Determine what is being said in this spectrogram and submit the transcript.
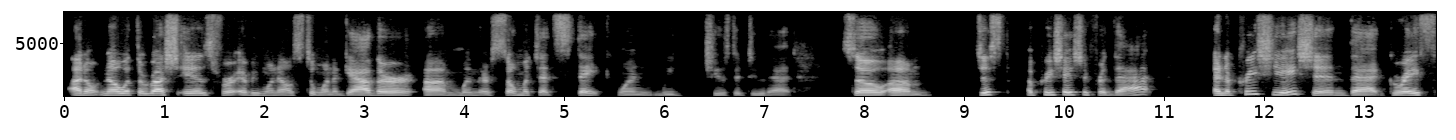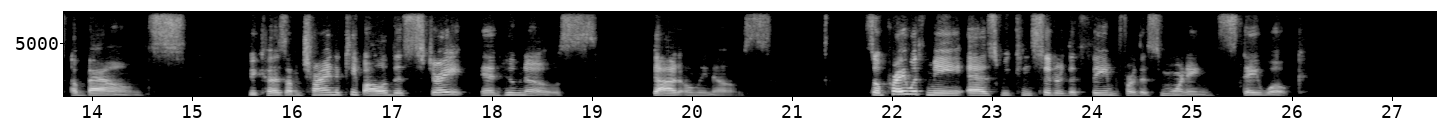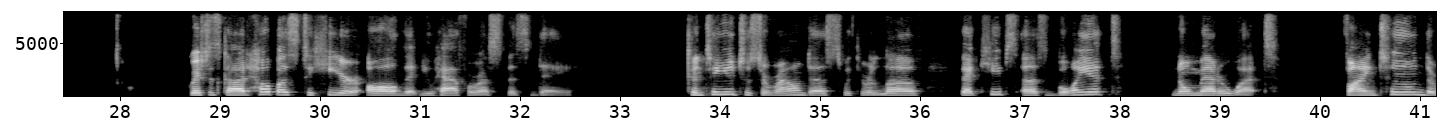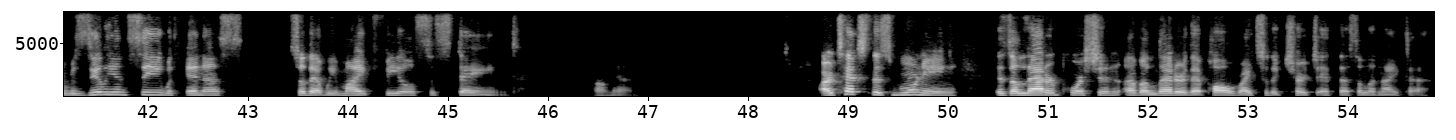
I don't know what the rush is for everyone else to want to gather um, when there's so much at stake when we choose to do that. So, um, just appreciation for that an appreciation that grace abounds because I'm trying to keep all of this straight, and who knows? God only knows. So pray with me as we consider the theme for this morning stay woke. Gracious God, help us to hear all that you have for us this day. Continue to surround us with your love that keeps us buoyant no matter what fine tune the resiliency within us so that we might feel sustained. Amen. Our text this morning is the latter portion of a letter that Paul writes to the church at Thessalonica.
